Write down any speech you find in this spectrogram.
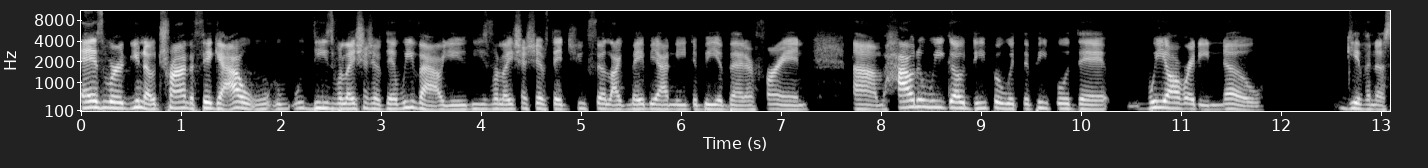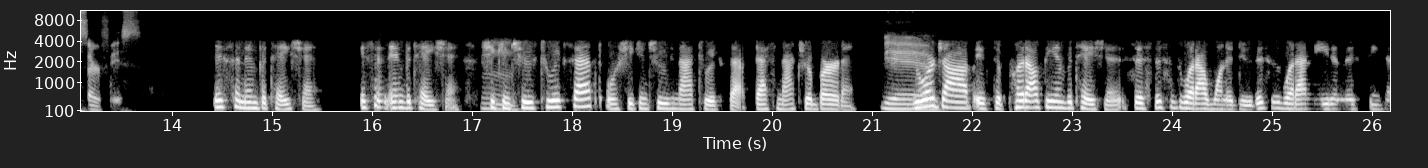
as we're you know trying to figure out w- w- these relationships that we value these relationships that you feel like maybe i need to be a better friend um, how do we go deeper with the people that we already know giving us surface it's an invitation. It's an invitation. She can Mm. choose to accept or she can choose not to accept. That's not your burden. yeah Your job is to put out the invitation. It says, This is what I want to do. This is what I need in this season.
